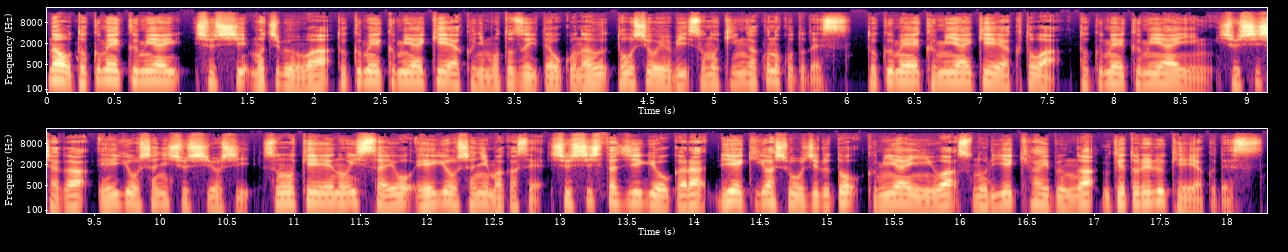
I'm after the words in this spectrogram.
なお匿名組合出資持ち分は匿名組合契約に基づいて行う投資及びその金額のことです。匿名組合契約とは、匿名組合員出資者が営業者に出資をし、その経営の一切を営業者に任せ、出資した事業から利益が生じると、組合員はその利益配分が受け取れる契約です。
